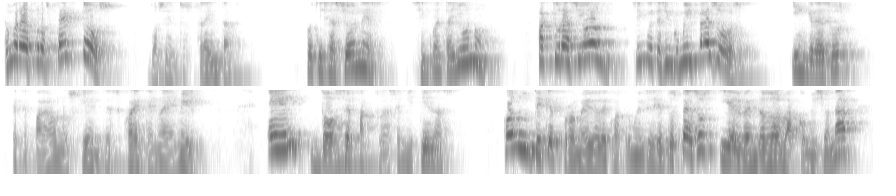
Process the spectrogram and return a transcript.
Número de prospectos, 230. Cotizaciones, 51. Facturación, 55 mil pesos. Ingresos que te pagaron los clientes, 49 mil. En 12 facturas emitidas, con un ticket promedio de 4.600 pesos y el vendedor va a comisionar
